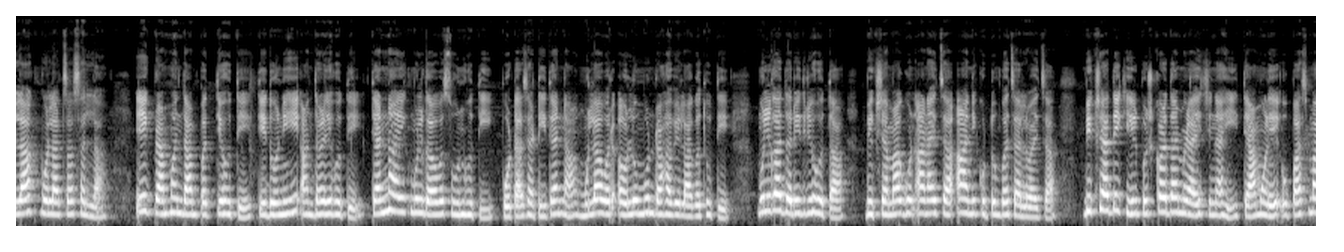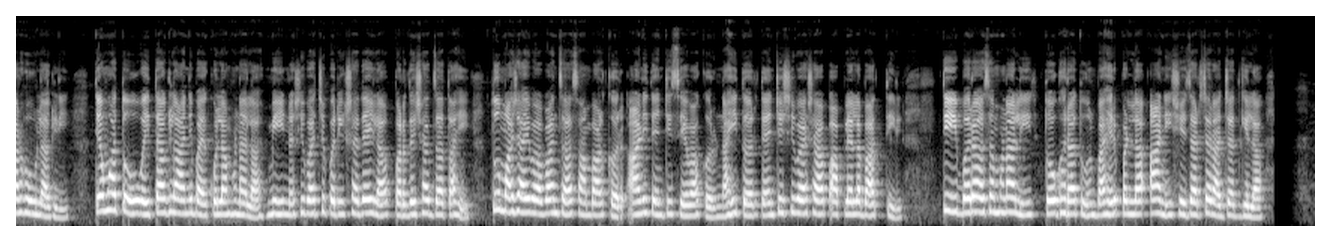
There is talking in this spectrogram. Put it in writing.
लाख मोलाचा सल्ला. एक ब्राह्मण दाम्पत्य होते. ते दोन्हीही आंधळे होते. त्यांना एक मुलगा व सून होती. पोटासाठी त्यांना मुलावर अवलंबून राहावे लागत होते. मुलगा दरिद्री होता. भिक्षा मागून आणायचा आणि कुटुंब चालवायचा. भिक्षा देखील पुष्कळदा मिळायची नाही. त्यामुळे उपासमार होऊ लागली. तेव्हा तो वैतागला आणि बायकोला म्हणाला मी नशिबाची परीक्षा द्यायला परदेशात जात आहे. तू माझ्या आईबाबांचा सांभाळ कर आणि त्यांची सेवा कर. नाहीतर त्यांच्याशिवाय शाप आपल्याला बाधतील. ती बरं असं म्हणाली तो घरातून बाहेर पडला आणि शेजारच्या राज्यात गेला.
